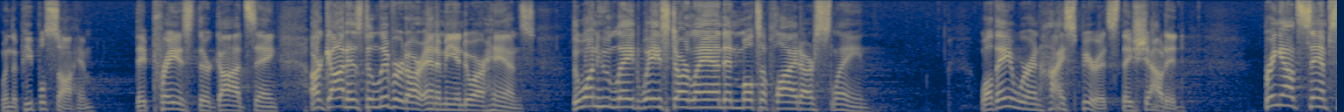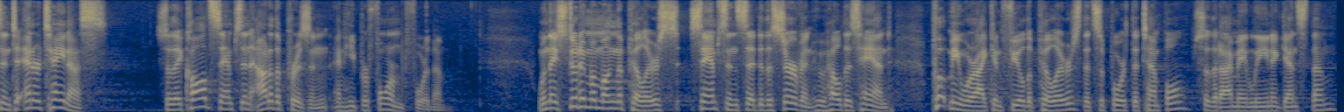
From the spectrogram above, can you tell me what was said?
When the people saw him, they praised their God, saying, Our God has delivered our enemy into our hands, the one who laid waste our land and multiplied our slain. While they were in high spirits, they shouted, Bring out Samson to entertain us. So they called Samson out of the prison, and he performed for them. When they stood him among the pillars, Samson said to the servant who held his hand, Put me where I can feel the pillars that support the temple, so that I may lean against them.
